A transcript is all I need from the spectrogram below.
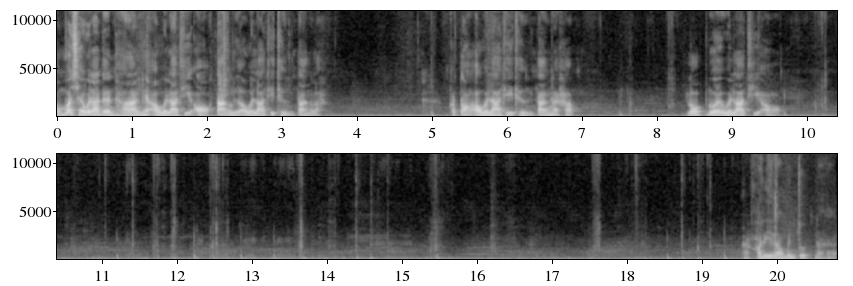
คำว่าใช้เวลาเดินทางเนี่ยเอาเวลาที่ออกตั้งหรือเอาเวลาที่ถึงตั้งล่ะ ก็ต้องเอาเวลาที่ถึงตั้งนะครับ ลบด้วยเวลาที่ออกอะข้อนี้ต้องเป็นจุดนะฮะ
